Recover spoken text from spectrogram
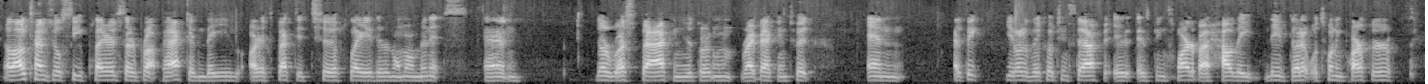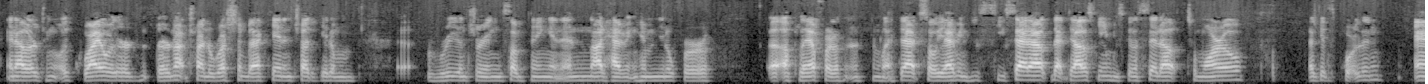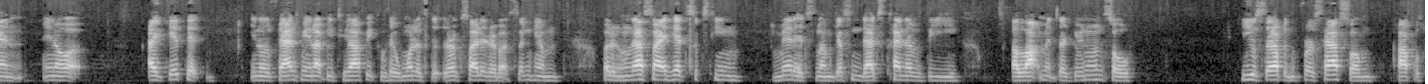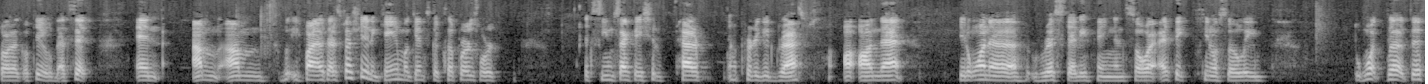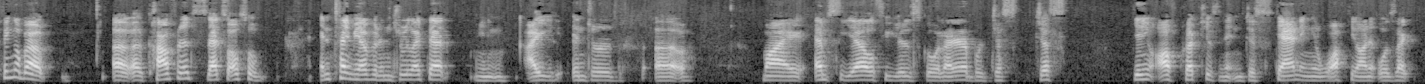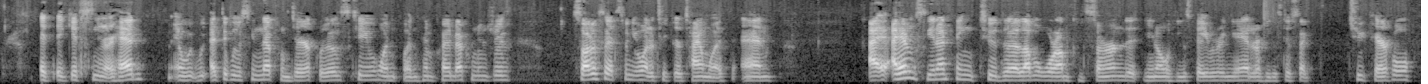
a lot of times you'll see players that are brought back and they are expected to play their normal minutes and they're rushed back and you're throwing them right back into it. And I think you know the coaching staff is, is being smart about how they they've done it with Tony Parker and now they're doing it with Kawhi. Where they're they're not trying to rush him back in and try to get him uh, re-entering something and then not having him you know for a playoff or anything like that. So yeah, I mean he, he sat out that Dallas game. He's going to sit out tomorrow against Portland, and you know I get that you know the fans may not be too happy because they want to, they're excited about seeing him, but in last night he had 16 minutes, and I'm guessing that's kind of the allotment they're giving him. So he was set up in the first half, so I'm Pop was probably like, okay, well, that's it, and I'm I'm completely fine with that, especially in a game against the Clippers where it seems like they should have had a, a pretty good grasp on, on that. You don't want to risk anything, and so I, I think you know slowly. What the the thing about uh, uh, confidence that's also anytime you have an injury like that. I mean, I injured uh, my MCL a few years ago, and I remember just just getting off crutches and, just standing and walking on it was like it, it gets in your head. And we, we, I think we've seen that from Derrick Rose too when when him coming back from injuries. So obviously that's when you want to take your time with. And I, I haven't seen anything to the level where I'm concerned that you know he's favoring it or he's just like too careful.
